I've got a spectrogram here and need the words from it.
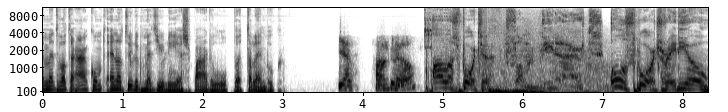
met wat er aankomt. En natuurlijk met jullie spaardoel op Talentboek. Ja, dankjewel. Alle sporten van binnenuit. All Sport Radio.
